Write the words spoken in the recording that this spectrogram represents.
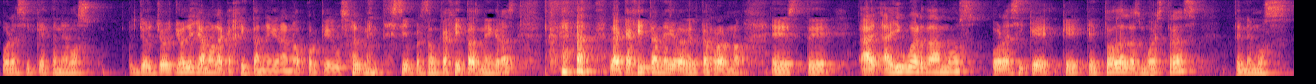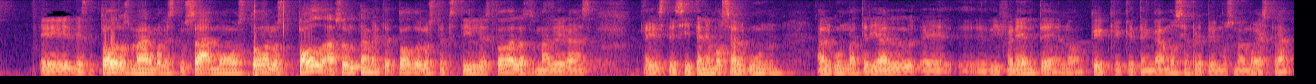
ahora sí que tenemos yo, yo, yo, le llamo la cajita negra, ¿no? Porque usualmente siempre son cajitas negras. la cajita negra del terror, ¿no? Este, ahí guardamos, ahora sí que, que, que todas las muestras, tenemos eh, desde todos los mármoles que usamos, todos los, todo, absolutamente todos los textiles, todas las maderas, este, si tenemos algún, algún material eh, eh, diferente, ¿no? Que, que, que, tengamos, siempre pedimos una muestra.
